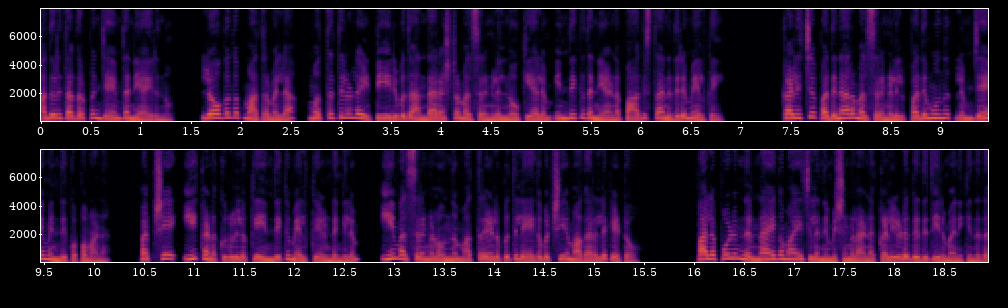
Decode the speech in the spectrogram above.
അതൊരു തകർപ്പൻ ജയം തന്നെയായിരുന്നു. ലോകകപ്പ് മാത്രമല്ല മൊത്തത്തിലുള്ള ഇട്ടി ഇരുപത് അന്താരാഷ്ട്ര മത്സരങ്ങളിൽ നോക്കിയാലും ഇന്ത്യയ്ക്ക് തന്നെയാണ് പാകിസ്ഥാനെതിരെ മേൽക്കൈ. കളിച്ച പതിനാറ് മത്സരങ്ങളിൽ പതിമൂന്നിലും ജയം ഇന്ത്യക്കൊപ്പമാണ്. പക്ഷേ ഈ കണക്കുകളിലൊക്കെ ഇന്ത്യയ്ക്ക് മേൽക്കയുണ്ടെങ്കിലും ഈ മത്സരങ്ങളൊന്നും അത്ര എളുപ്പത്തിൽ ഏകപക്ഷീയമാകാറില്ല കേട്ടോ. പലപ്പോഴും നിർണായകമായ ചില നിമിഷങ്ങളാണ് കളിയുടെ ഗതി തീരുമാനിക്കുന്നത്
